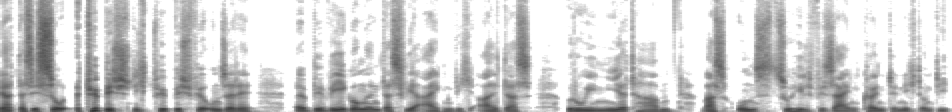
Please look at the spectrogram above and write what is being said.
Ja, das ist so typisch, nicht typisch für unsere äh, Bewegungen, dass wir eigentlich all das ruiniert haben, was uns zu Hilfe sein könnte, nicht? Und die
